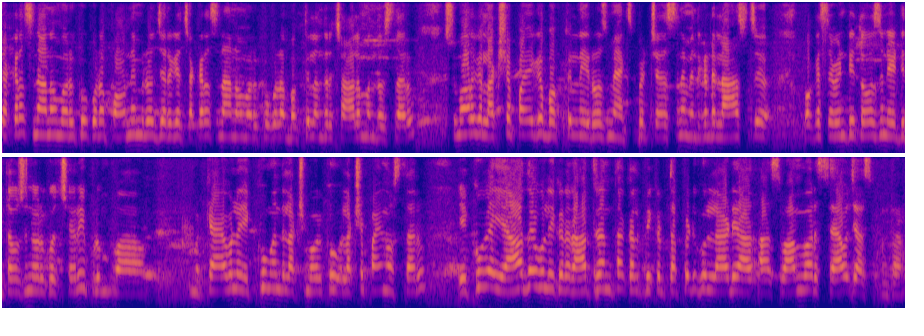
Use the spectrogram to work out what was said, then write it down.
చక్ర స్నానం వరకు కూడా పౌర్ణమి రోజు జరిగే చక్ర స్నానం వరకు కూడా భక్తులందరూ చాలా మంది వస్తారు. సుమారుగా లక్ష పైగా భక్తులను ఈ రోజు మేము ఎక్స్పెక్ట్ చేస్తున్నాం. ఎందుకంటే లాస్ట్ ఒక సెవెంటీ థౌసండ్ ఎయిటీ థౌసండ్ వరకు వచ్చారు. ఇప్పుడు ఆ, కేవలం ఎక్కువ మంది లక్ష వరకు లక్ష పైన వస్తారు. ఎక్కువగా యాదవులు ఇక్కడ రాత్రంతా కలిపి ఇక్కడ తప్పెడుగుళ్ళాడి ఆ- ఆ స్వామివారి సేవ చేసుకుంటారు.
